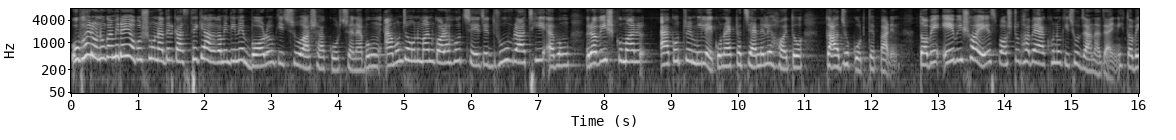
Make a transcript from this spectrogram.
উভয়ের অনুগামীরাই অবশ্য ওনাদের কাছ থেকে আগামী দিনে বড় কিছু আশা করছেন এবং এমনটা অনুমান করা হচ্ছে যে ধ্রুব রাঠি এবং রবিশ কুমার একত্রে মিলে কোনো একটা চ্যানেলে হয়তো কাজও করতে পারেন। তবে এ বিষয়ে স্পষ্টভাবে এখনও কিছু জানা যায়নি। তবে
